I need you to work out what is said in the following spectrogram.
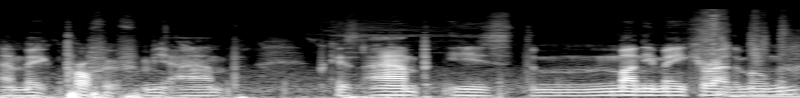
and make profit from your amp because amp is the money maker at the moment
